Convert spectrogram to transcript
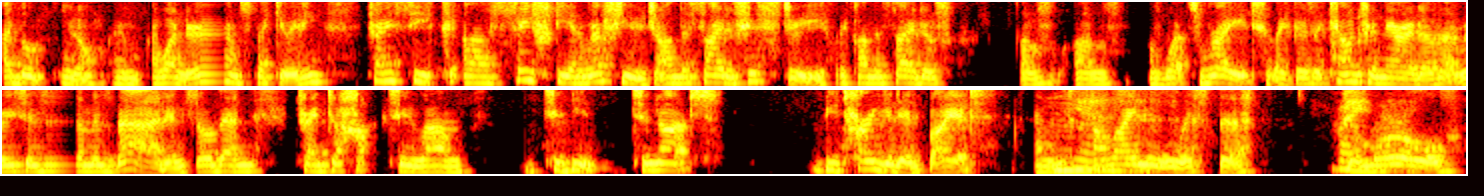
i you know I'm, i wonder i'm speculating trying to seek uh, safety and refuge on the side of history, like on the side of of, of, of what's right. Like there's a counter narrative that racism is bad. And so then trying to, to, um, to be, to not be targeted by it and yes. aligning with the, right. the moral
